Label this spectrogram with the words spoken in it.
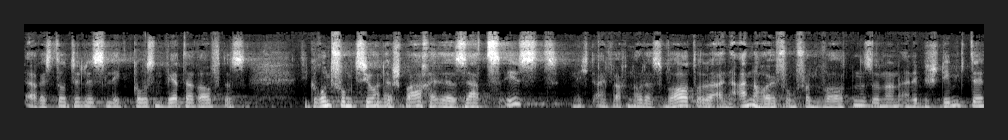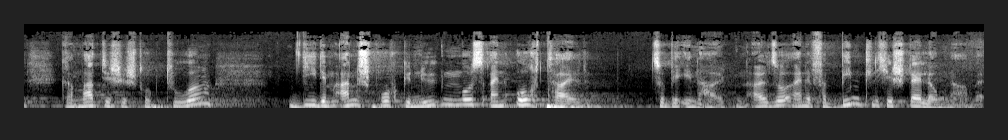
Aristoteles legt großen Wert darauf, dass die Grundfunktion der Sprache der Satz ist, nicht einfach nur das Wort oder eine Anhäufung von Worten, sondern eine bestimmte grammatische Struktur, die dem Anspruch genügen muss, ein Urteil zu beinhalten, also eine verbindliche Stellungnahme.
